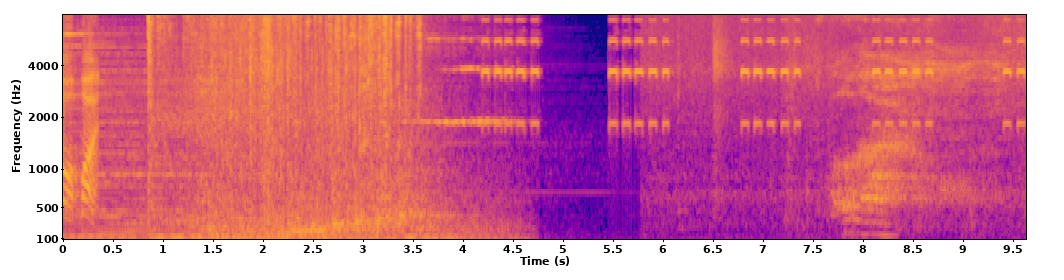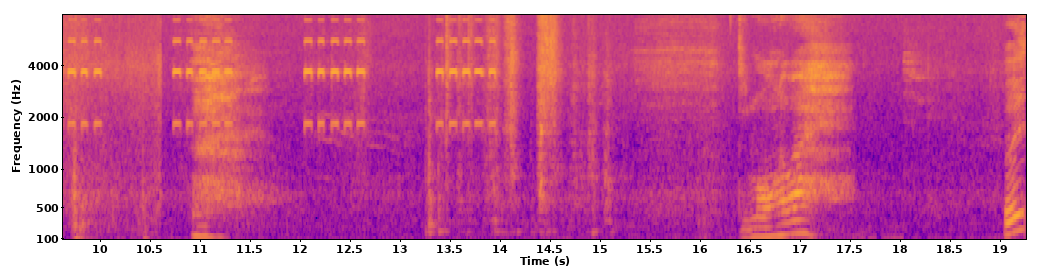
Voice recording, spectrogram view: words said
ต่อไป กี่โมงแล้ววะ เฮ้ย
